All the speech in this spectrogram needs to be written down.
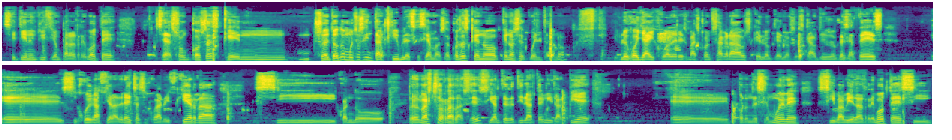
si tiene intuición para el rebote. O sea, son cosas que, sobre todo muchos intangibles que se llaman, o sea, cosas que no, que no se cuentan, ¿no? Luego ya hay jugadores más consagrados que lo que los scouts lo que se hace es eh, si juega hacia la derecha, si juega a la izquierda, si cuando... Pero más chorradas, ¿eh? Si antes de tirarte mira al pie, eh, por donde se mueve, si va bien al rebote, si,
